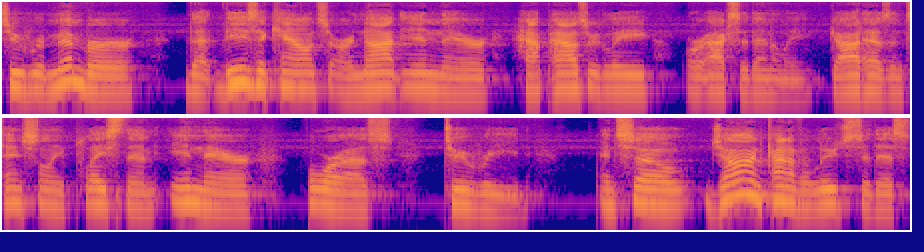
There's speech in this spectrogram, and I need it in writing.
to remember that these accounts are not in there haphazardly or accidentally. God has intentionally placed them in there for us to read. And so John kind of alludes to this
